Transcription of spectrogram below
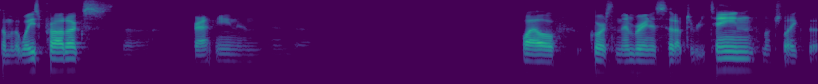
some of the waste products, the creatinine, and, and while of course the membrane is set up to retain, much like the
